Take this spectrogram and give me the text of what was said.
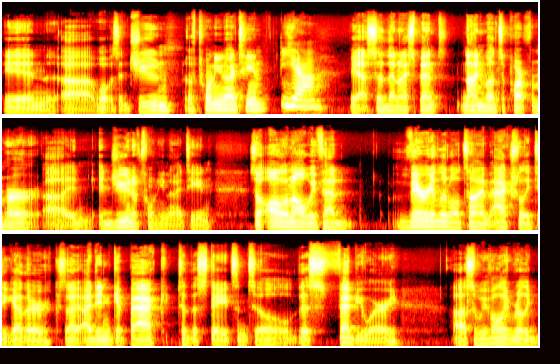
in uh, what was it June of 2019. Yeah. Yeah, so then I spent nine months apart from her uh, in, in June of 2019. So all in all, we've had very little time actually together because I, I didn't get back to the States until this February. Uh, so we've only really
